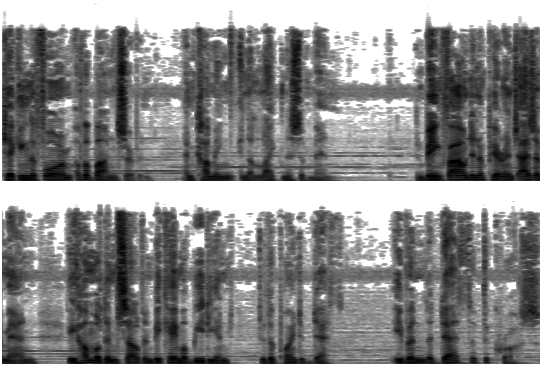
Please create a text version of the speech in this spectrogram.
taking the form of a bondservant, and coming in the likeness of men. And being found in appearance as a man, he humbled himself and became obedient to the point of death, even the death of the cross.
